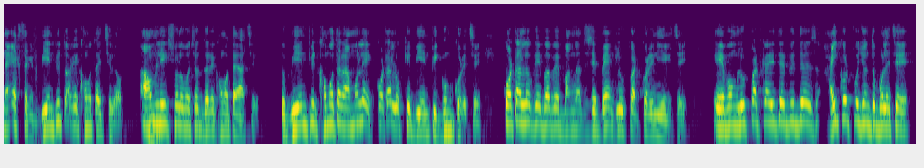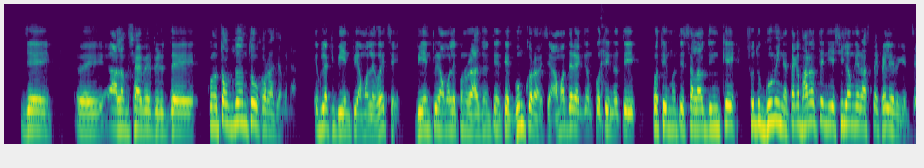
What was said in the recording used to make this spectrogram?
না এক সেকেন্ড বিএনপি তো আগে ক্ষমতায় ছিল। আওয়ামী লীগ ষোলো বছর ধরে ক্ষমতায় আছে। তো বিএনপির ক্ষমতার আমলে কটা লোককে বিএনপি গুম করেছে? কটা লোক এভাবে বাংলাদেশে ব্যাংক লুটপাট করে নিয়ে গেছে? এবং লুটপাটকারীদের বিরুদ্ধে হাইকোর্ট পর্যন্ত বলেছে যে আলম সাহেবের বিরুদ্ধে কোনো তদন্তও করা যাবে না। এগুলা কি বিএনপি আমলে হয়েছে? বিএনপির আমলে কোনো রাজনীতিকে গুম করা হয়েছে? আমাদের একজন প্রতিনিধি প্রতিমন্ত্রী সালাউদ্দিনকে শুধু গুমি না তাকে ভারতে নিয়ে শিলংয়ের রাস্তায় ফেলে রেখেছে।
